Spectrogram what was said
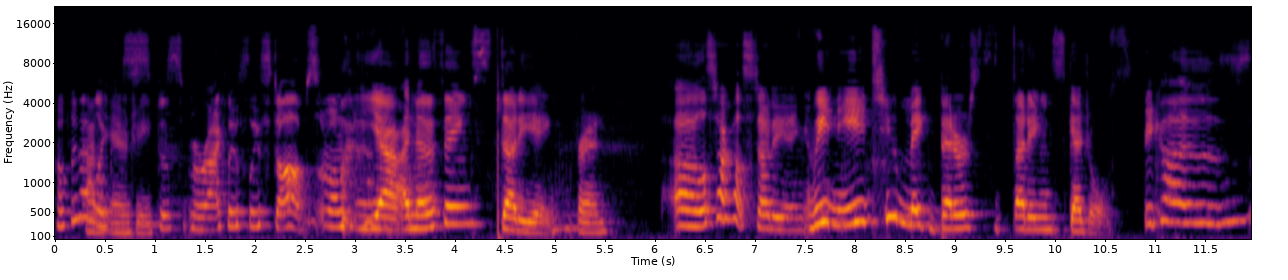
hopefully that like energy. just miraculously stops. Yeah, another thing, studying, friend. Uh, let's talk about studying We need to make better studying schedules. Because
